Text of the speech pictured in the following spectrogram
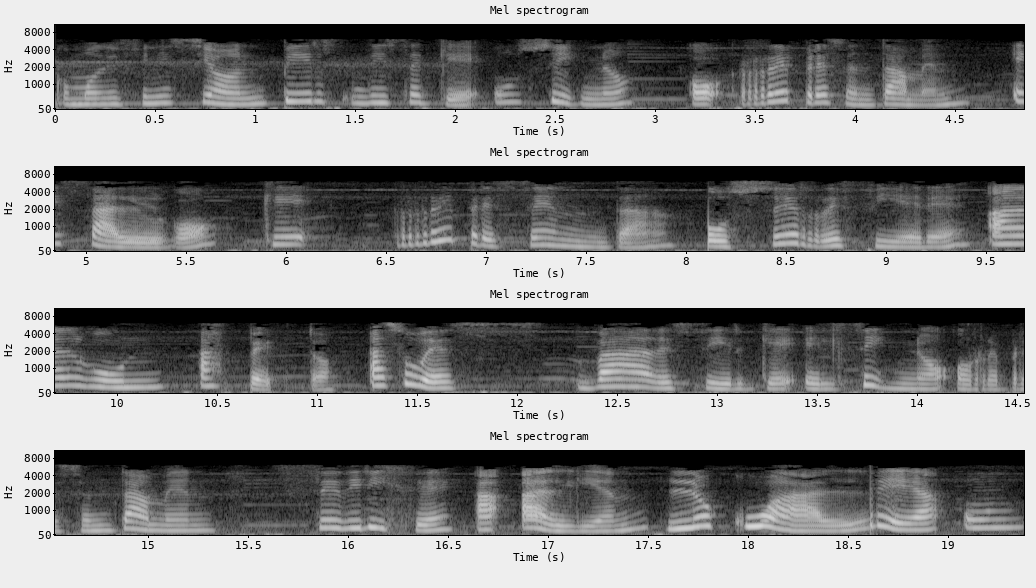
como definición, Peirce dice que un signo o representamen es algo que representa o se refiere a algún aspecto. A su vez, va a decir que el signo o representamen se dirige a alguien, lo cual crea un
